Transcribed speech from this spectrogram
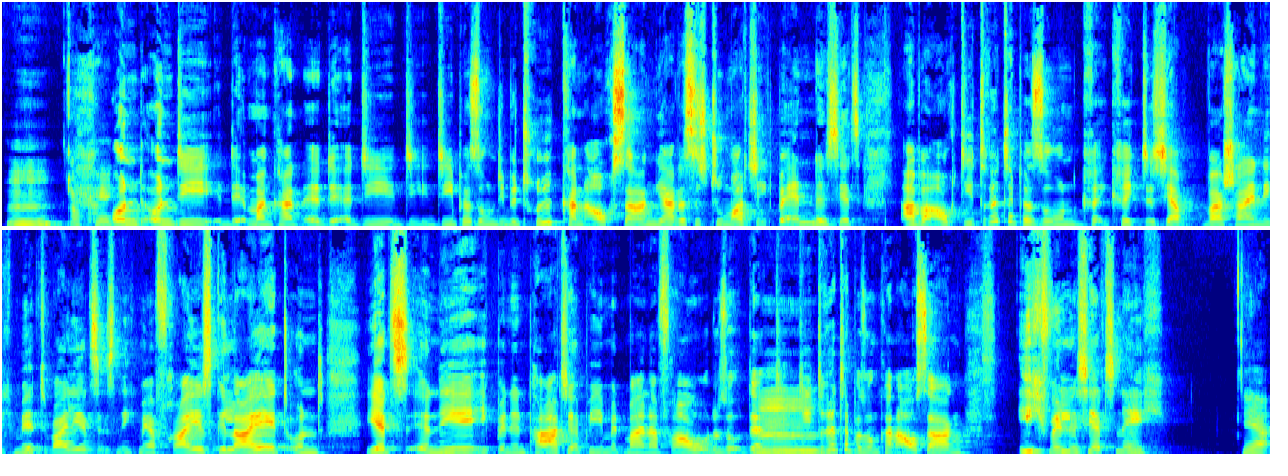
Mhm, okay. Und, und die, die, man kann, äh, die, die, die Person, die betrügt, kann auch sagen, ja, das ist too much, ich beende es jetzt. Aber auch die dritte Person kriegt es ja wahrscheinlich mit, weil jetzt ist nicht mehr freies Geleit und jetzt, äh, nee, ich bin in Paartherapie mit meiner Frau oder so. Mhm. Die, die dritte Person kann auch sagen, ich will es jetzt nicht. Ja.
